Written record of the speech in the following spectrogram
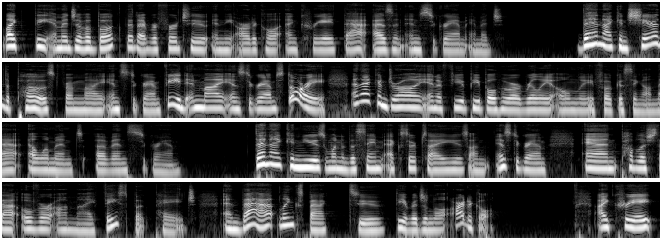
like the image of a book that I refer to in the article, and create that as an Instagram image. Then I can share the post from my Instagram feed in my Instagram story, and that can draw in a few people who are really only focusing on that element of Instagram. Then I can use one of the same excerpts I use on Instagram and publish that over on my Facebook page, and that links back to the original article. I create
